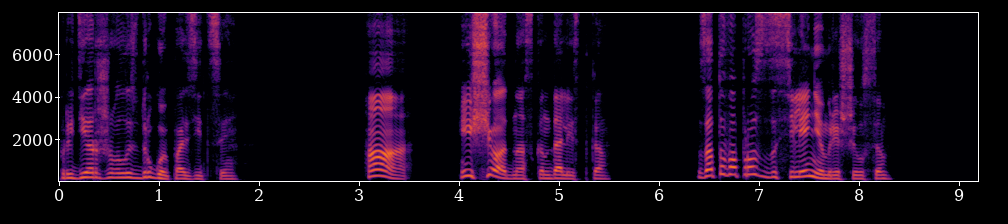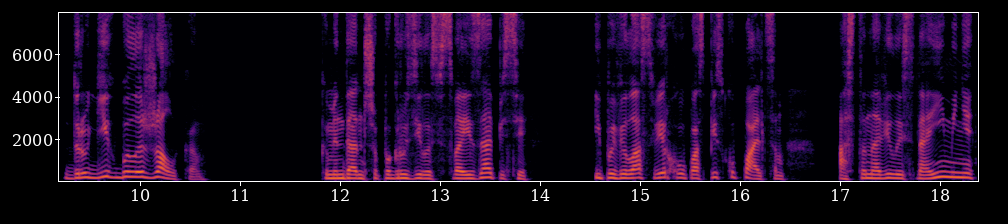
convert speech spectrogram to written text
придерживалась другой позиции. «А, еще одна скандалистка. Зато вопрос с заселением решился. Других было жалко». Комендантша погрузилась в свои записи и повела сверху по списку пальцем, остановилась на имени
